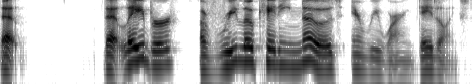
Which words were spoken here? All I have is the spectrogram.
that that labor of relocating nodes and rewiring data links.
